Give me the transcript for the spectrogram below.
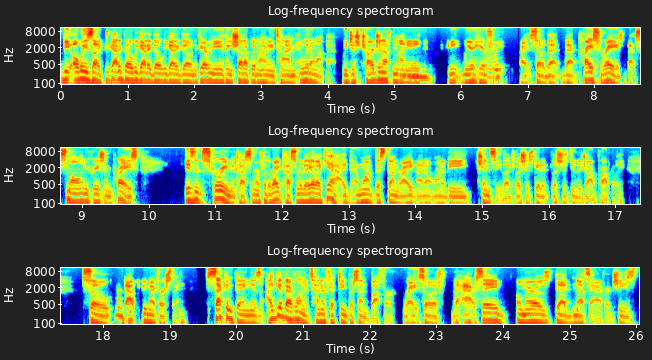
be always like, we got to go, we got to go, we got to go. And if you ever need anything, shut up. We don't have any time. And we don't want that. We just charge enough money. Mm-hmm. We're here yeah. for you. Right. So that that price raise, that small increase in price isn't screwing the customer for the right customer. They're like, yeah, I, I want this done right. And I don't want to be chintzy. Like, let's just get it. Let's just do the job properly. So that would be my first thing. Second thing is I give everyone a 10 or 15% buffer, right? So if the say Omero's dead nuts average, he's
